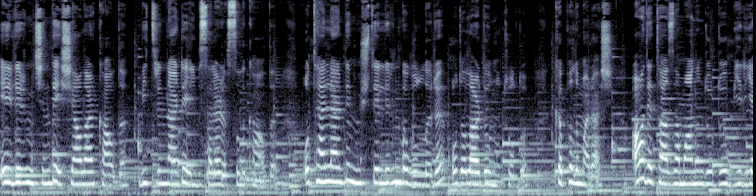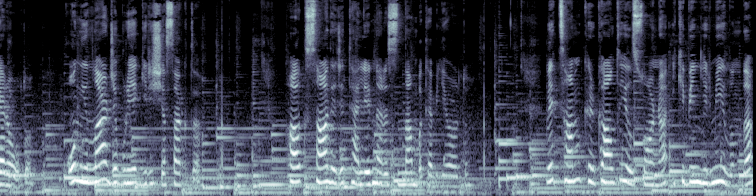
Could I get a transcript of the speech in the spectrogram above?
Evlerin içinde eşyalar kaldı. Vitrinlerde elbiseler asılı kaldı. Otellerde müşterilerin bavulları odalarda unutuldu. Kapalı Maraş adeta zamanın durduğu bir yer oldu. 10 yıllarca buraya giriş yasaktı. Halk sadece tellerin arasından bakabiliyordu. Ve tam 46 yıl sonra 2020 yılında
